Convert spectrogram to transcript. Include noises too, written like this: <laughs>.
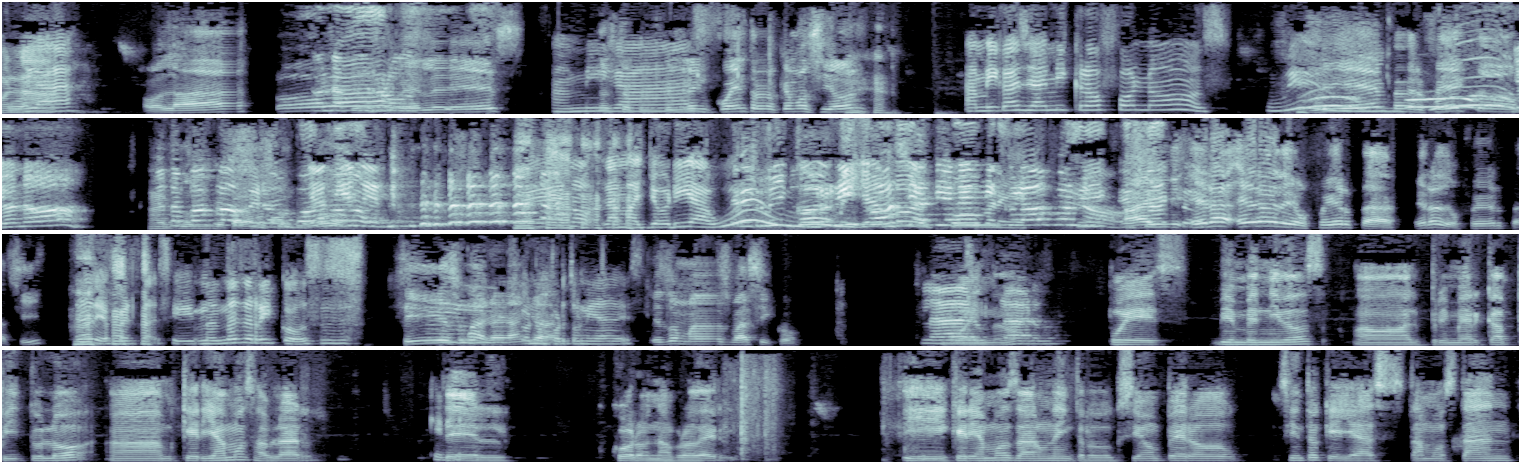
Hola. Hola, Hola, qué verles. Nuestro primer amigas. encuentro, qué emoción. <laughs> Amigas, ya hay micrófonos. Muy bien, perfecto. Yo no. Yo tampoco, pero con ya tienen. Bueno, la mayoría. El rico ricos ya tienen pobre. micrófono. Sí, Ay, era, era de oferta, era de oferta, ¿sí? Era de oferta, sí. No, no es de ricos. Sí, es una con ganga. oportunidades. Es lo más básico. Claro, Bueno. claro. Pues bienvenidos al primer capítulo. Am, queríamos hablar Querido. del Corona Brother y queríamos dar una introducción, pero siento que ya estamos tan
